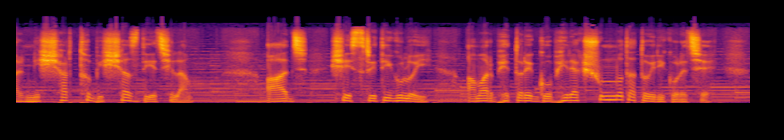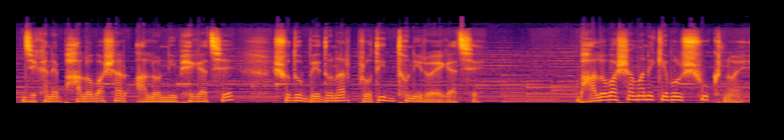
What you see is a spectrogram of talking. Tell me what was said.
আর নিঃস্বার্থ বিশ্বাস দিয়েছিলাম। আজ সেই স্মৃতিগুলোই আমার ভেতরে গভীর এক শূন্যতা তৈরি করেছে, যেখানে ভালোবাসার আলো নিভে গেছে, শুধু বেদনার প্রতিধ্বনি রয়ে গেছে। ভালোবাসা মানে কেবল সুখ নয়,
